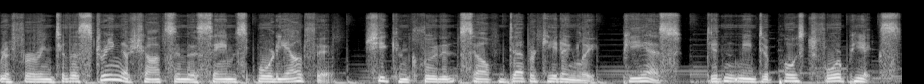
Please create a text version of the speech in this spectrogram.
Referring to the string of shots in the same sporty outfit, she concluded self-deprecatingly, P.S didn't mean to post four pics.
